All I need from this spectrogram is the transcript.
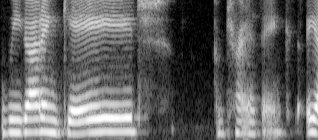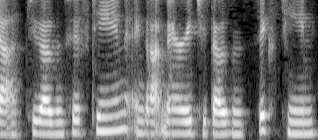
we got engaged i'm trying to think yeah 2015 and got married 2016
